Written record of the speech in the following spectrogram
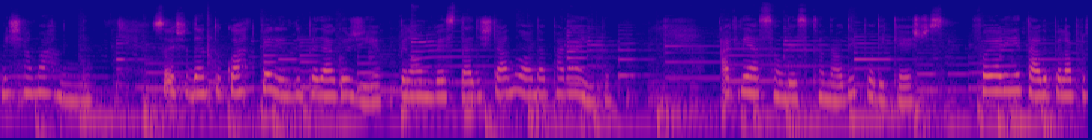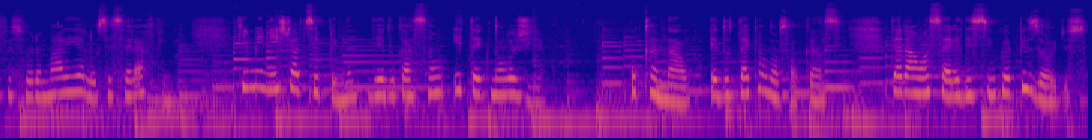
me chamo Arlinda. Sou estudante do quarto período de Pedagogia pela Universidade Estadual da Paraíba. A criação desse canal de podcasts foi orientada pela professora Maria Lúcia Serafim, que ministra a disciplina de Educação e Tecnologia. O canal Edutec ao Nosso Alcance terá uma série de cinco episódios,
